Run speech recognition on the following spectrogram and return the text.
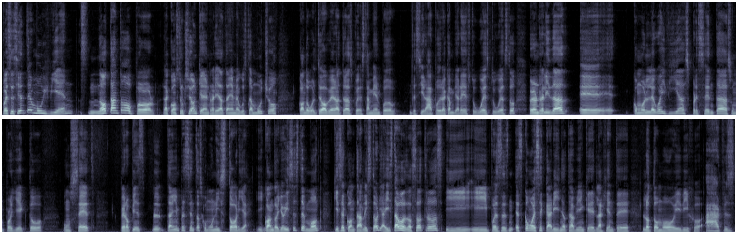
Pues se siente muy bien, no tanto por la construcción, que en realidad también me gusta mucho. Cuando volteo a ver atrás, pues también puedo decir, ah, podría cambiar esto, o esto, o esto. Pero en realidad, eh, como luego hay días, presentas un proyecto, un set, pero también presentas como una historia. Y cuando yo hice este mock, quise contar la historia. Ahí estamos nosotros y, y pues es, es, como ese cariño también que la gente lo tomó y dijo, ah, pues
